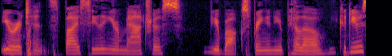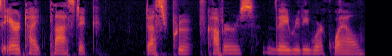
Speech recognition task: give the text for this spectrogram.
irritants by sealing your mattress, your box spring, and your pillow. You could use airtight plastic dust-proof covers. They really work well.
